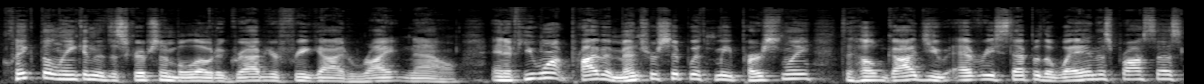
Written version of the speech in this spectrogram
click the link in the description below to grab your free guide right now. And if you want private mentorship with me personally to help guide you every step of the way in this process,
